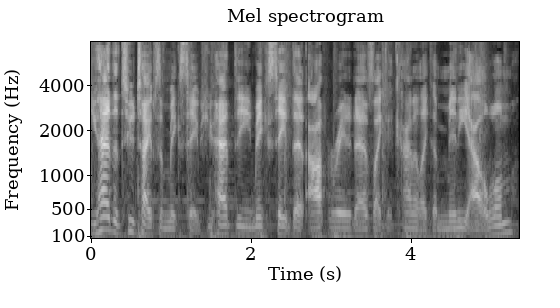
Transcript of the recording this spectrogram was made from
you had the two types of mixtapes. You had the mixtape that operated as like a kind of like a mini album,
